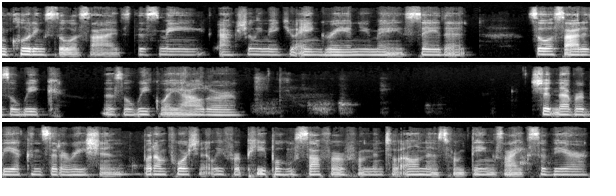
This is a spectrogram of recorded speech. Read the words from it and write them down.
including suicides. This may actually make you angry, and you may say that suicide is a weak is a weak way out or should never be a consideration. But unfortunately, for people who suffer from mental illness, from things like severe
